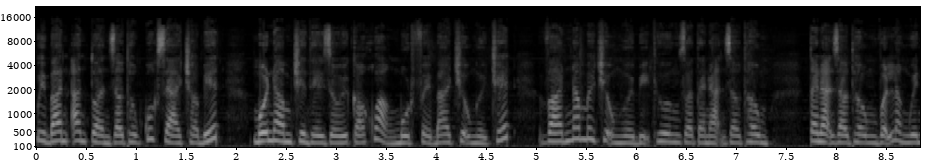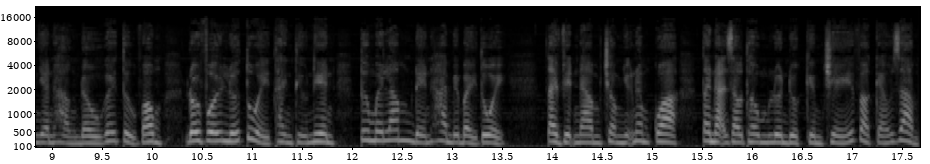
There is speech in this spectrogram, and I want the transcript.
Ủy ban An toàn Giao thông Quốc gia cho biết, mỗi năm trên thế giới có khoảng 1,3 triệu người chết và 50 triệu người bị thương do tai nạn giao thông. Tai nạn giao thông vẫn là nguyên nhân hàng đầu gây tử vong đối với lứa tuổi thanh thiếu niên từ 15 đến 27 tuổi. Tại Việt Nam trong những năm qua, tai nạn giao thông luôn được kiềm chế và kéo giảm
